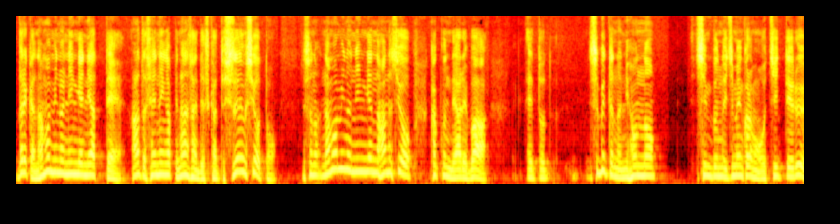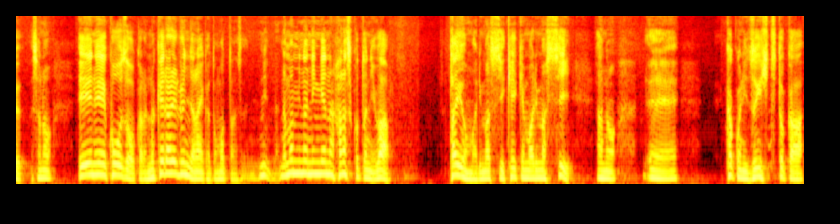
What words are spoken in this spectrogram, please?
誰か生身の人間に会ってあなた生年月日何歳ですか？って取材をしようと。その生身の人間の話を書くんであれば、えっと、全ての日本の新聞の一面コラムが陥っているその ANA 構造から抜けられるんじゃないかと思ったんです。生身の人間の話すことには体温もありますし経験もありますしあの、えー過去に随筆とか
